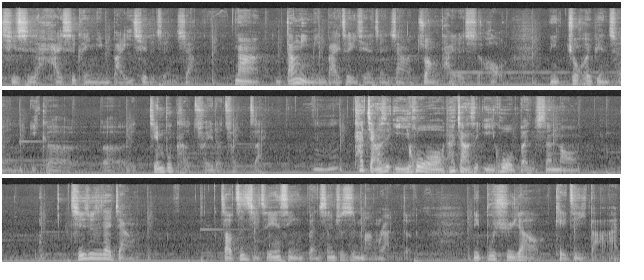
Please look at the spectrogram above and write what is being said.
其实还是可以明白一切的真相。那当你明白这一切的真相的状态的时候，你就会变成一个呃坚不可摧的存在。嗯，他讲的是疑惑哦，他讲的是疑惑本身哦，其实就是在讲。找自己这件事情本身就是茫然的，你不需要给自己答案。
